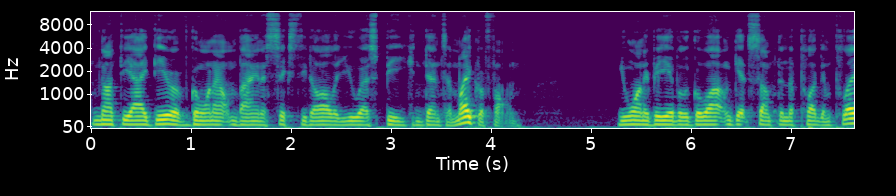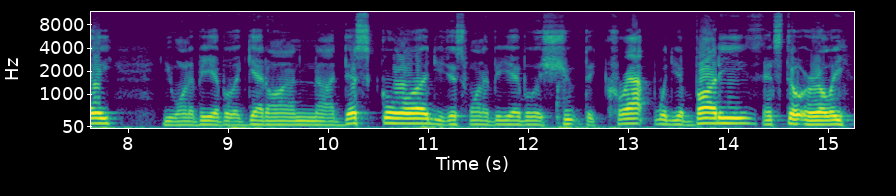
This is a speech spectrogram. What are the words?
not the idea of going out and buying a $60 USB condenser microphone. You want to be able to go out and get something to plug and play. You want to be able to get on uh, Discord. You just want to be able to shoot the crap with your buddies. It's still early.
